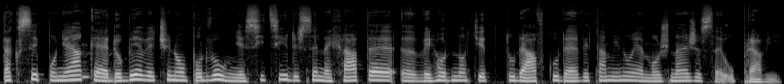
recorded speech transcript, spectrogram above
tak si po nějaké době, většinou po dvou měsících, když se necháte eh, vyhodnotit tu dávku D vitaminu, je možné, že se upraví.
